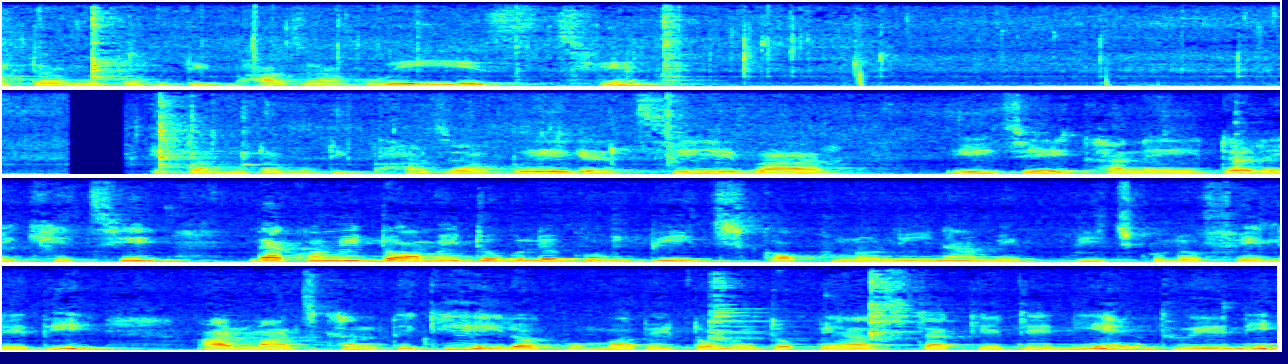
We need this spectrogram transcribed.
এটা মোটামুটি ভাজা হয়েই এসছে। এটা মোটামুটি ভাজা হয়ে গেছে। এবার এই যে এখানে এটা রেখেছি। দেখো আমি টমেটোগুলো বীজ কখনো নিই না। আমি বীজগুলো ফেলে দিই আর মাঝখান থেকে এইরকমভাবে টমেটো পেঁয়াজটা কেটে নিয়ে ধুয়ে নিই।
